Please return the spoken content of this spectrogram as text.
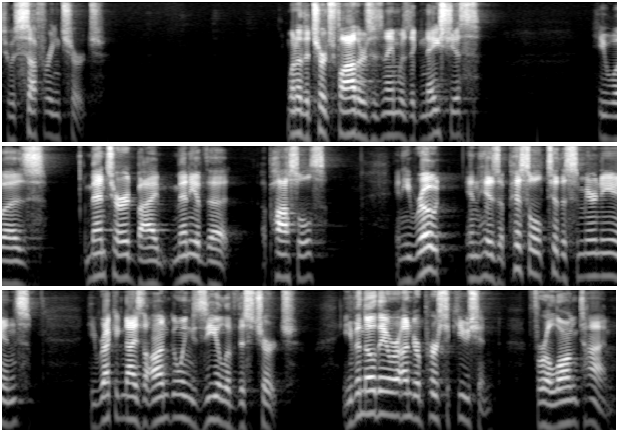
to a suffering church. One of the church fathers, his name was Ignatius. He was mentored by many of the apostles, and he wrote in his epistle to the Smyrnians, he recognized the ongoing zeal of this church, even though they were under persecution for a long time.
